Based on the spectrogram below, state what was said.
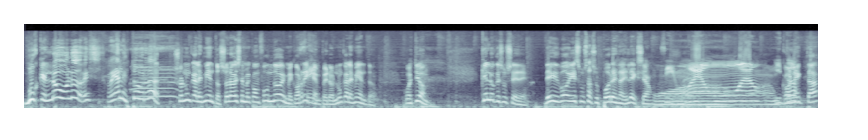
Búsquenlo, boludo. Es real, es todo verdad. Yo nunca les miento, solo a veces me confundo y me corrigen, Sí. pero nunca les miento. Cuestión. ¿Qué es lo que sucede? David Bowie usa sus poderes de la dislexia. Sí, y todo- Conecta.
